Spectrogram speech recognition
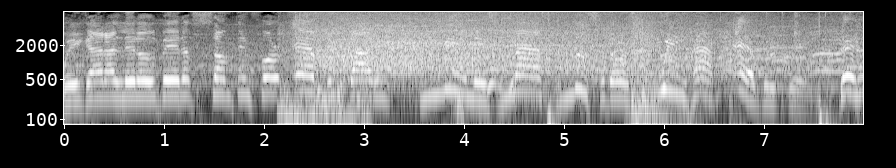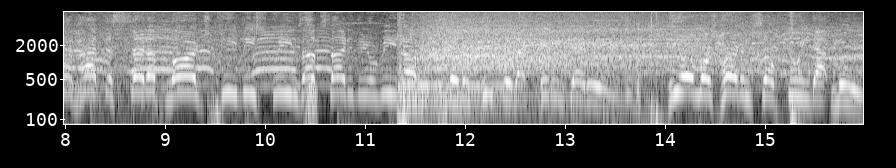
We got a little bit of something for everybody. Minis, masked luchadors, we have everything. They have had to set up large TV screens outside of the arena for the people that couldn't get in. He almost hurt himself doing that move.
